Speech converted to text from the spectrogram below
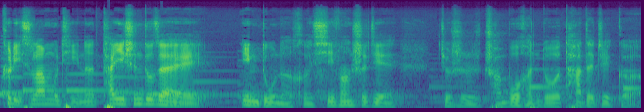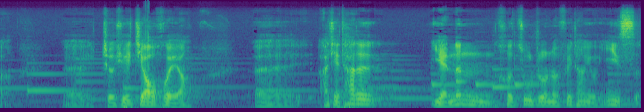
克里斯拉穆提呢，他一生都在印度呢和西方世界，就是传播很多他的这个。呃，哲学教诲啊，呃，而且他的言论和著作呢非常有意思，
